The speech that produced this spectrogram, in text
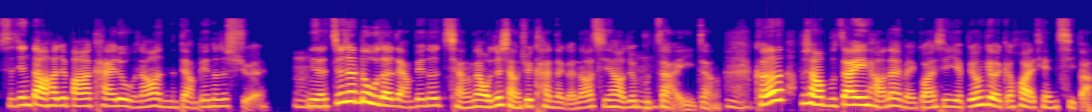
时间到他就帮他开路，然后你的两边都是雪，嗯、你的就是路的两边都是墙，这样我就想去看那个，然后其他我就不在意这样。嗯嗯、可能我想要不在意，好，那也没关系，也不用给我一个坏天气吧。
